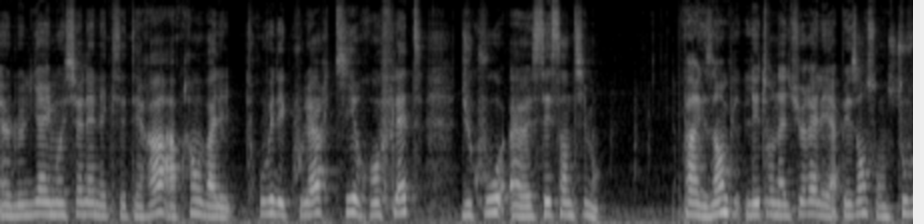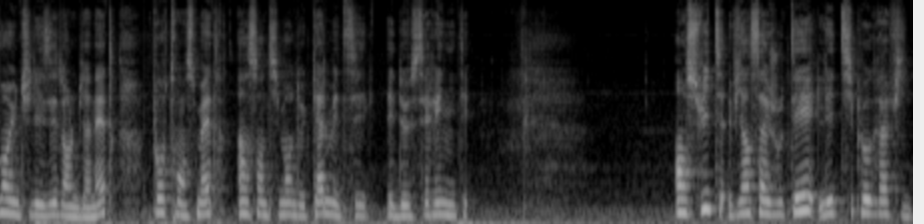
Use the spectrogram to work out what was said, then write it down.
euh, le lien émotionnel, etc. Après, on va aller trouver des couleurs qui reflètent du coup ces sentiments. Par exemple, les tons naturels et apaisants sont souvent utilisés dans le bien-être pour transmettre un sentiment de calme et de sérénité. Ensuite vient s'ajouter les typographies.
